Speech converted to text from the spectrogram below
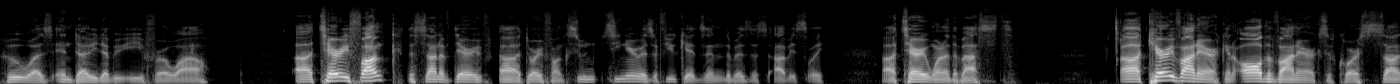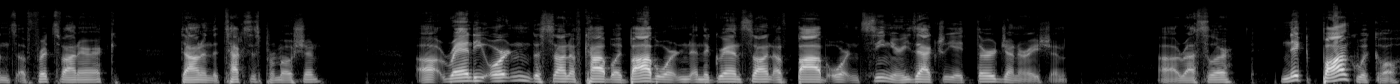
who was in WWE for a while. Uh, Terry Funk, the son of uh, Dory Funk Sr., who has a few kids in the business, obviously. Uh, Terry, one of the best. Uh, Kerry Von Erich and all the Von Erichs, of course, sons of Fritz Von Erich, down in the Texas promotion. Uh, Randy Orton, the son of Cowboy Bob Orton and the grandson of Bob Orton Sr. He's actually a third generation uh, wrestler. Nick Bockwinkel,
